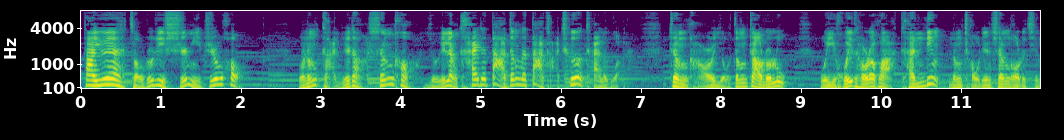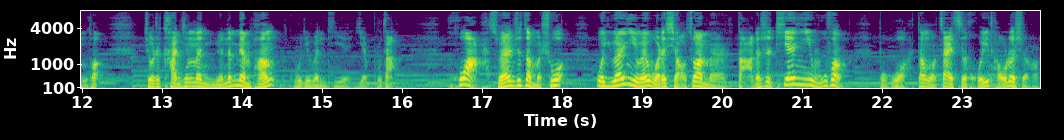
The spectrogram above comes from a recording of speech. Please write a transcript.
大约走出去十米之后，我能感觉到身后有一辆开着大灯的大卡车开了过来，正好有灯照着路，我一回头的话，肯定能瞅见身后的情况。就是看清那女人的面庞，估计问题也不大。话虽然是这么说，我原以为我的小算盘打的是天衣无缝。不过，当我再次回头的时候，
